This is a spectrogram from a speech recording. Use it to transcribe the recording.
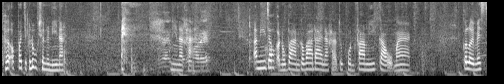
เธอออกไปจากลูกฉันเดี๋ยวนี้นะ นี่นะคะ อันนี้เจ้าอนุบาลก็ว่าได้นะคะ ทุกคนฟาร์มนี้เก่ามาก ก็เลยไม่ส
